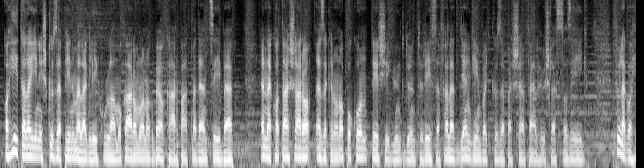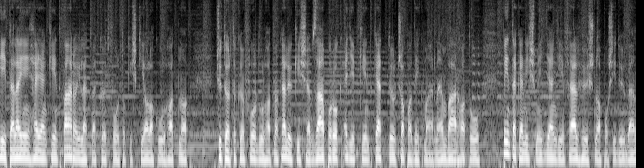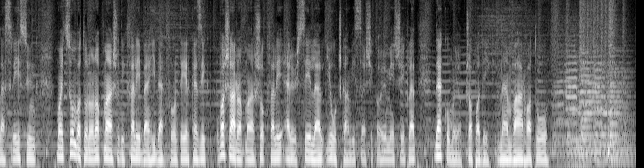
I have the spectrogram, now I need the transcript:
A hét elején és közepén meleg léghullámok áramlanak be a Kárpát-medencébe. Ennek hatására ezeken a napokon térségünk döntő része felett gyengén vagy közepesen felhős lesz az ég. Főleg a hét elején helyenként pára, illetve kötfoltok is kialakulhatnak. Csütörtökön fordulhatnak elő kisebb záporok, egyébként kettől csapadék már nem várható. Pénteken ismét gyengén felhős, napos időben lesz részünk, majd szombaton a nap második felében hidegfront érkezik, vasárnap már sok felé erős széllel jócskán visszaesik a hőmérséklet, de komolyabb csapadék nem várható.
